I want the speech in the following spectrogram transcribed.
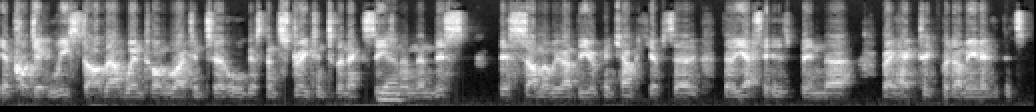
yeah, project restart that went on right into August and straight into the next season, yeah. and then this. This summer we've had the European Championship, so so yes, it has been uh, very hectic. But I mean, it, it's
